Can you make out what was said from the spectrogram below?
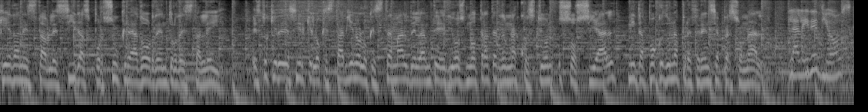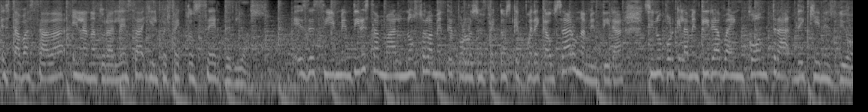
quedan establecidas por su creador dentro de esta ley. Esto quiere decir que lo que está bien o lo que está mal delante de Dios no trata de una cuestión social ni tampoco de una preferencia personal. La ley de Dios está basada en la naturaleza y el perfecto ser de Dios. Es decir, mentir está mal no solamente por los efectos que puede causar una mentira, sino porque la mentira va en contra de quien es Dios.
